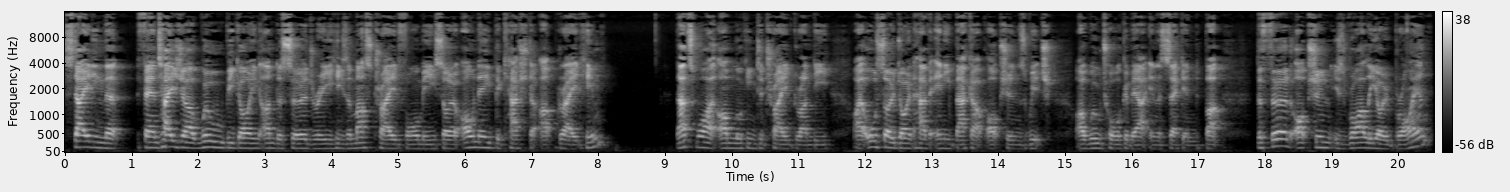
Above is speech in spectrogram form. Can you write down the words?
stating that Fantasia will be going under surgery. He's a must trade for me, so I'll need the cash to upgrade him. That's why I'm looking to trade Grundy. I also don't have any backup options, which I will talk about in a second. But the third option is Reilly O'Brien.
